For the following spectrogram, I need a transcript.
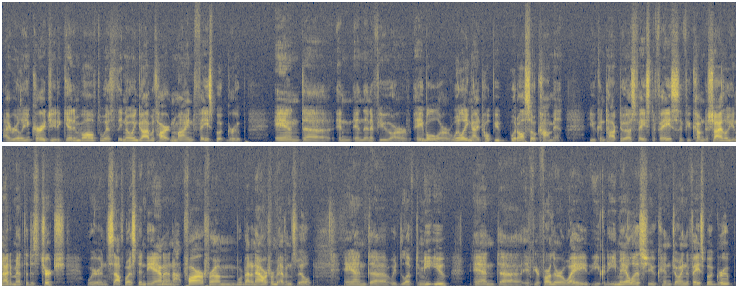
I really encourage you to get involved with the Knowing God with Heart and Mind Facebook group. And uh, and and then if you are able or willing, I'd hope you would also comment. You can talk to us face to face if you come to Shiloh United Methodist Church. We're in Southwest Indiana, not far from. We're about an hour from Evansville, and uh, we'd love to meet you. And uh, if you're farther away, you could email us. You can join the Facebook group.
